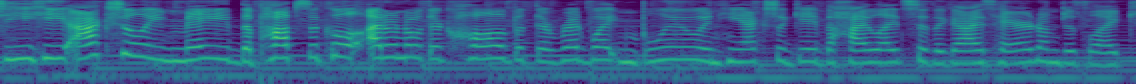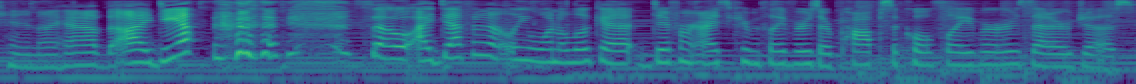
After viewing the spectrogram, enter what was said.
he, he actually made the popsicle. I don't know what they're called but they're red white and blue and he actually gave the highlights to the guy's hair and i'm just like can i have the idea? So i definitely want to look at different ice cream flavors or popsicle flavors that are just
